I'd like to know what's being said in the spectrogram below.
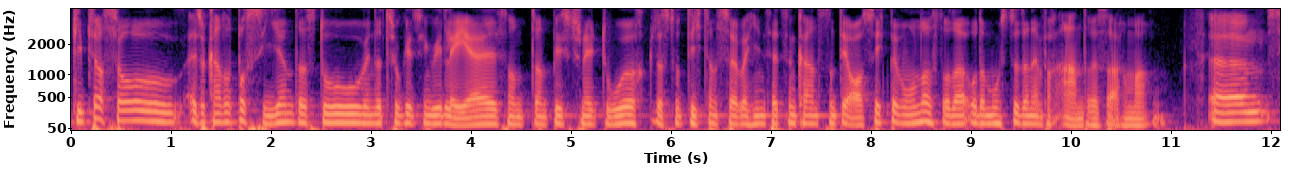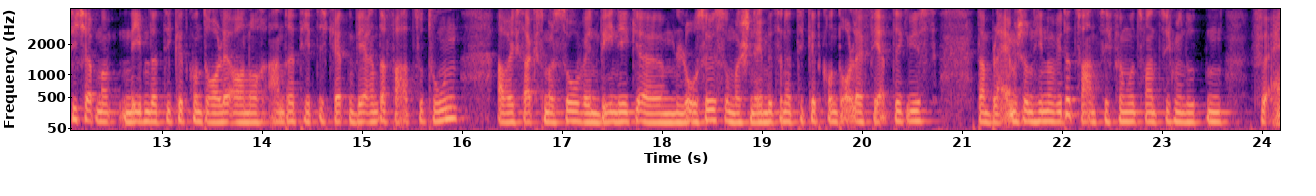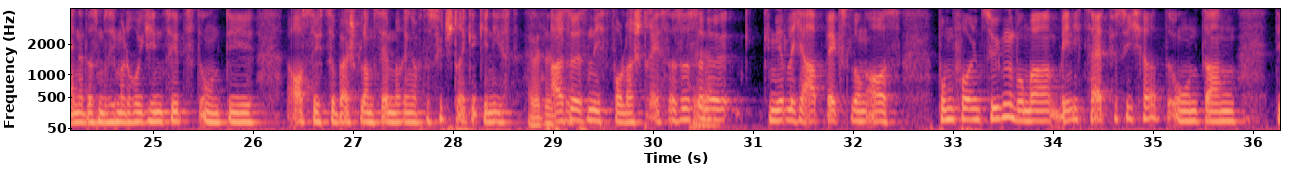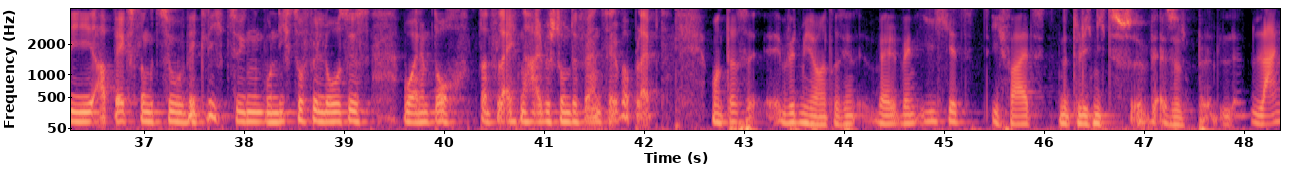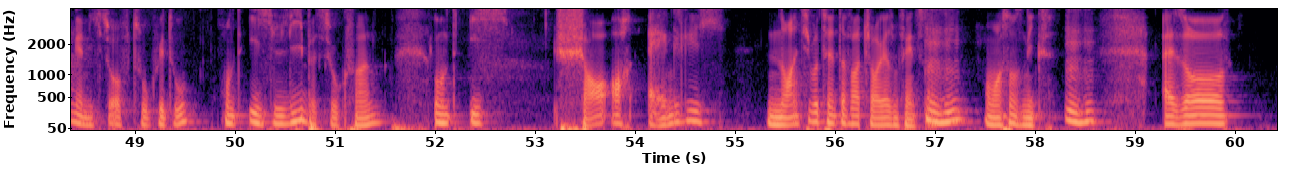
Gibt es auch so, also kann es auch passieren, dass du, wenn der Zug jetzt irgendwie leer ist und dann bist schnell durch, dass du dich dann selber hinsetzen kannst und die Aussicht bewunderst oder, oder musst du dann einfach andere Sachen machen? Ähm, sicher hat man neben der Ticketkontrolle auch noch andere Tätigkeiten während der Fahrt zu tun. Aber ich sage es mal so, wenn wenig ähm, los ist und man schnell mit seiner Ticketkontrolle fertig ist, dann bleiben schon hin und wieder 20, 25 Minuten für einen, dass man sich mal ruhig hinsitzt und die Aussicht zum Beispiel am Semmering auf der Südstrecke genießt. Also ist nicht voller Stress. Also es ist ja. eine gemütliche Abwechslung aus bummvollen Zügen, wo man wenig Zeit für sich hat und dann die Abwechslung zu wirklich Zügen, wo nicht so viel los ist, wo einem doch dann vielleicht eine halbe Stunde für einen selber bleibt. Und das würde mich auch interessieren, weil wenn ich jetzt, ich fahre jetzt natürlich nicht, also lange nicht so oft Zug wie du und ich liebe Zugfahren und ich schaue auch eigentlich 90% der Fahrt schaue ich aus dem Fenster mhm. und mache sonst nichts. Mhm. Also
